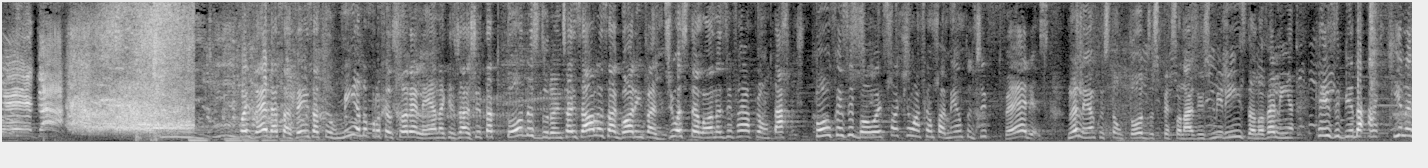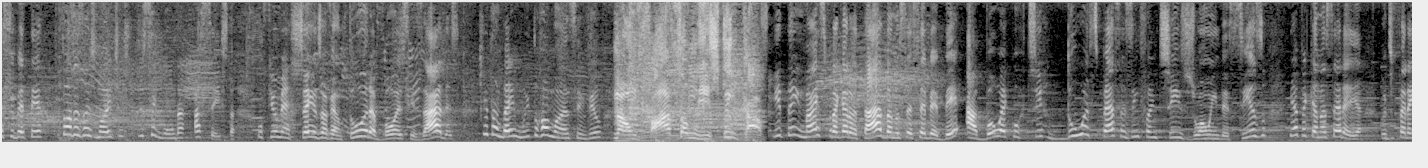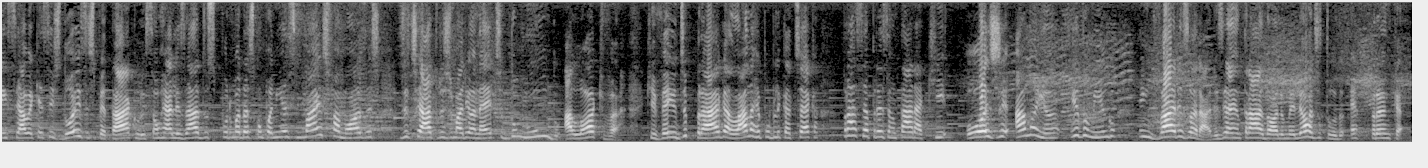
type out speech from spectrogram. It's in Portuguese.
Pois é, dessa vez a turminha do professor Helena, que já agita todas durante as aulas, agora invadiu as telonas e vai aprontar poucas e boas, só que um acampamento de férias. No elenco estão todos os personagens mirins da novelinha, que é exibida aqui no SBT todas as noites, de segunda a sexta. O filme é cheio de aventura, boas risadas, e também muito romance, viu? Não façam isto em casa. E tem mais pra garotada no CCBB. A boa é curtir duas peças infantis, João Indeciso e A Pequena Sereia. O diferencial é que esses dois espetáculos são realizados por uma das companhias mais famosas de teatros de marionete do mundo, a Lokvar, que veio de Praga, lá na República Tcheca, para se apresentar aqui hoje, amanhã e domingo em vários horários. E a entrada, olha, o melhor de tudo, é franca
